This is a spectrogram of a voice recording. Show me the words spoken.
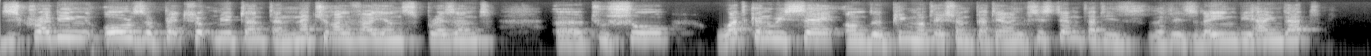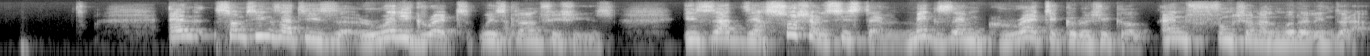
describing all the pet shop mutant and natural variants present uh, to show what can we say on the pigmentation patterning system that is, that is laying behind that? And something that is really great with clownfishes is that their social system makes them great ecological and functional model in the lab.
